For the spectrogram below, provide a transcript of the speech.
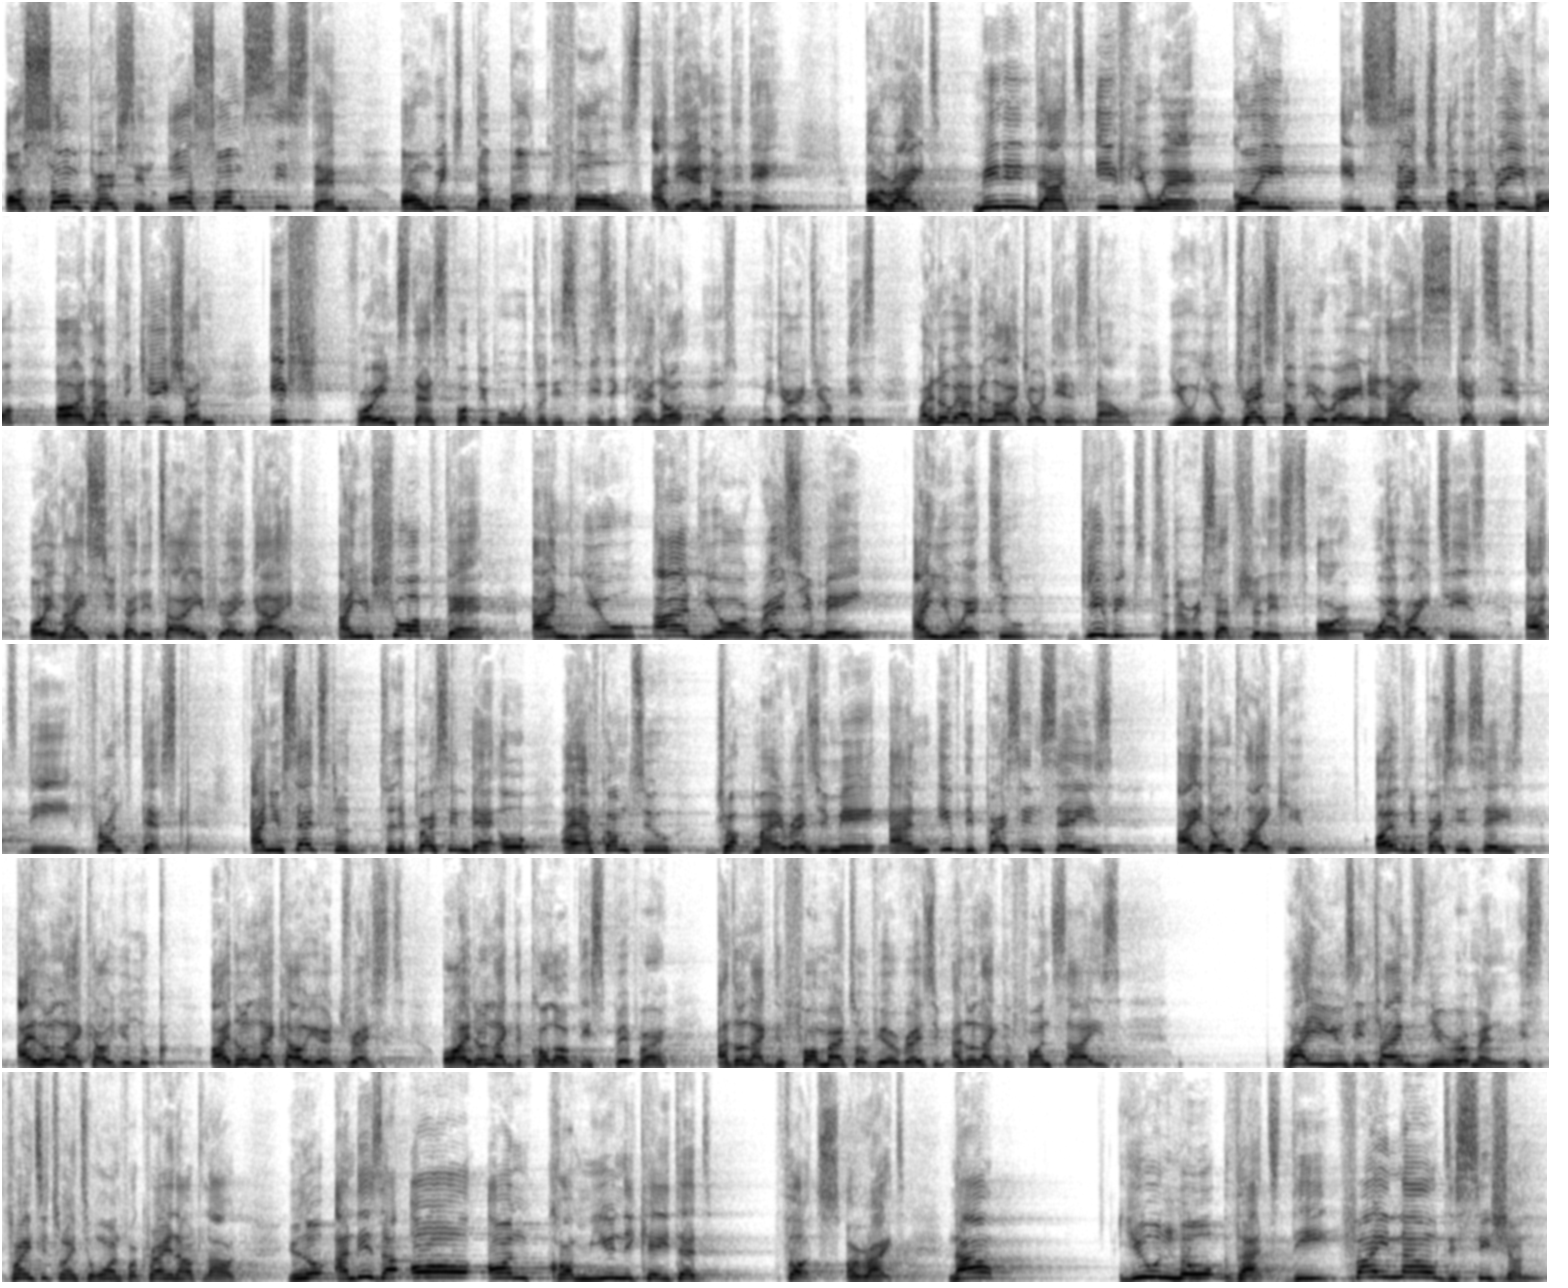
or some person or some system on which the buck falls at the end of the day. All right? Meaning that if you were going in search of a favor or an application, if for instance, for people who do this physically, I know most majority of this, but I know we have a large audience now. You, you've dressed up, you're wearing a nice suit or a nice suit and a tie if you're a guy, and you show up there and you add your resume and you were to give it to the receptionist or whoever it is at the front desk. And you said to, to the person there, Oh, I have come to drop my resume. And if the person says, I don't like you, or if the person says, I don't like how you look, or I don't like how you're dressed, or I don't like the color of this paper, I don't like the format of your resume, I don't like the font size. Why are you using Times New Roman? It's 2021 for crying out loud. You know, and these are all uncommunicated thoughts, all right? Now, you know that the final decision,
